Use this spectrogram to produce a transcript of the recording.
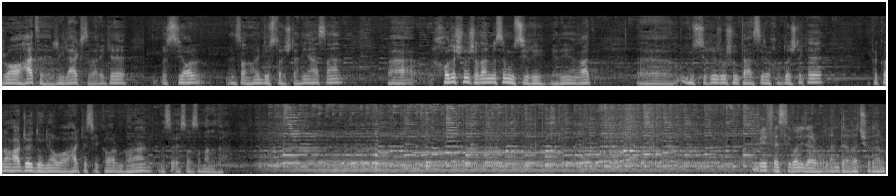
راحته ریلکس برای که بسیار انسان های دوست داشتنی هستن و خودشون شدن مثل موسیقی. یعنی اینقدر موسیقی روشون تاثیر خوب داشته که فکر کنم هر جای دنیا با هر کسی که کار می‌کنن مثل احساس منو دارن. به فستیوالی در هلند دعوت شدم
